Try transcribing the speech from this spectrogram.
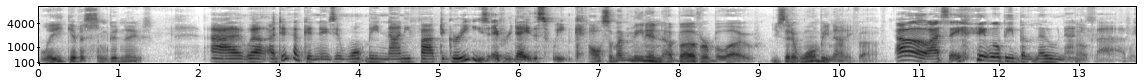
Leigh, give us some good news. Uh, well, I do have good news. It won't be 95 degrees every day this week. Awesome. I'm meaning above or below. You said it won't be 95. Oh, I see. It will be below 95. Okay. Well,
